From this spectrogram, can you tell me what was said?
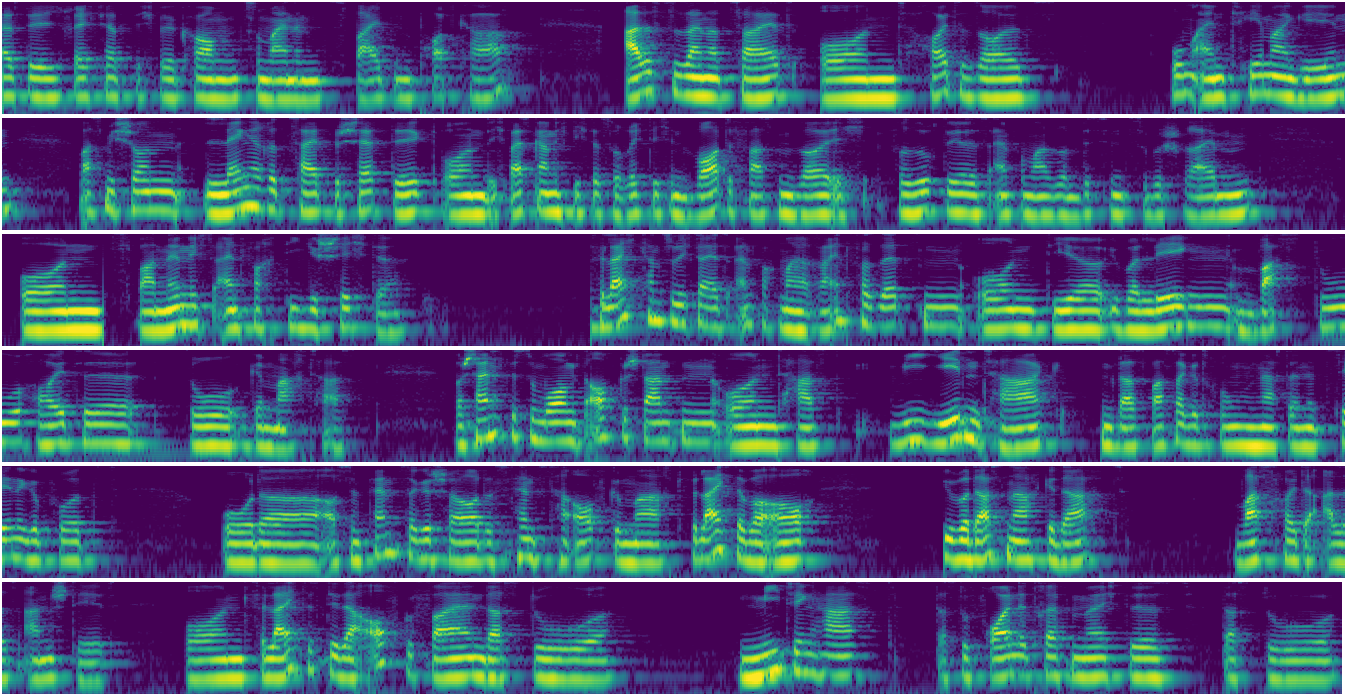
Heiße dich recht herzlich willkommen zu meinem zweiten Podcast. Alles zu seiner Zeit und heute soll es um ein Thema gehen, was mich schon längere Zeit beschäftigt und ich weiß gar nicht, wie ich das so richtig in Worte fassen soll. Ich versuche dir das einfach mal so ein bisschen zu beschreiben. Und zwar nenne ich es einfach die Geschichte. Vielleicht kannst du dich da jetzt einfach mal reinversetzen und dir überlegen, was du heute so gemacht hast. Wahrscheinlich bist du morgens aufgestanden und hast wie jeden Tag ein Glas Wasser getrunken, hast deine Zähne geputzt oder aus dem Fenster geschaut, das Fenster aufgemacht, vielleicht aber auch über das nachgedacht, was heute alles ansteht. Und vielleicht ist dir da aufgefallen, dass du ein Meeting hast, dass du Freunde treffen möchtest, dass du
